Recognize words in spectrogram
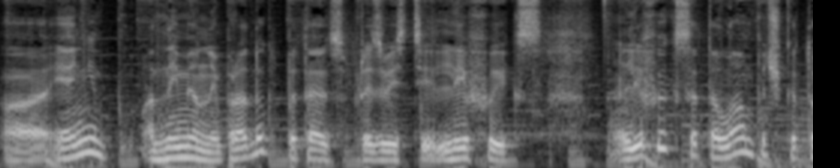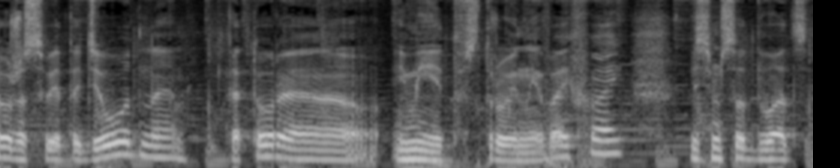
А, и они одноименный продукт пытаются произвести Leaf X. Leaf X это лампочка тоже светодиодная, которая имеет встроенный Wi-Fi 820,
